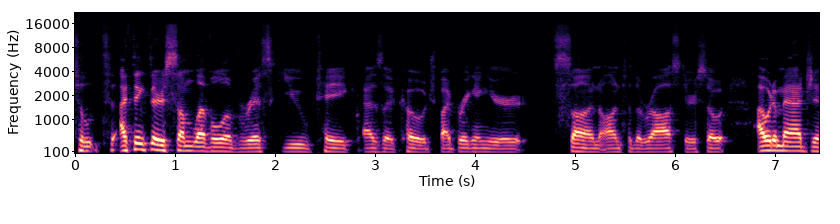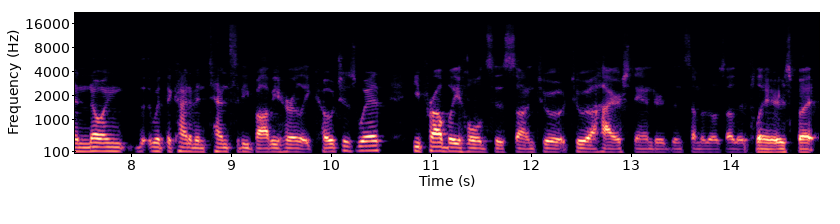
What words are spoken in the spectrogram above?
to, to I think there's some level of risk you take as a coach by bringing your son onto the roster. So I would imagine knowing th- with the kind of intensity Bobby Hurley coaches with, he probably holds his son to a, to a higher standard than some of those other players. But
